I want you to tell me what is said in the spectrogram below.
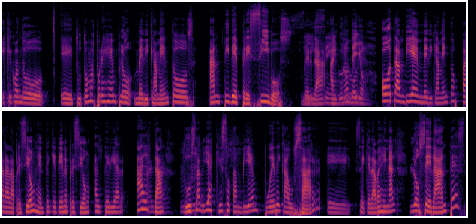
es que cuando eh, tú tomas, por ejemplo, medicamentos antidepresivos, Sí, ¿verdad? Algunos de ellos. O también medicamentos para la presión, gente que tiene presión arterial alta. Alta, Tú sabías que eso también puede causar eh, sequedad vaginal. Los sedantes,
